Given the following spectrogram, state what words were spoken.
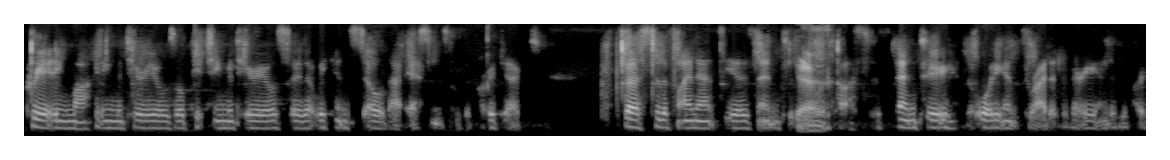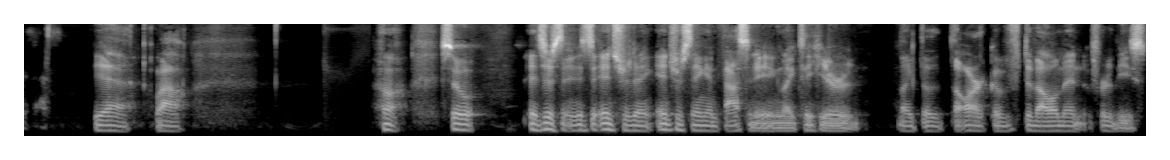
creating marketing materials or pitching materials so that we can sell that essence of the project first to the financiers, then to yeah. the broadcasters, then to the audience right at the very end of the process. Yeah. Wow. Huh. So it's just it's interesting interesting and fascinating like to hear like the the arc of development for these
